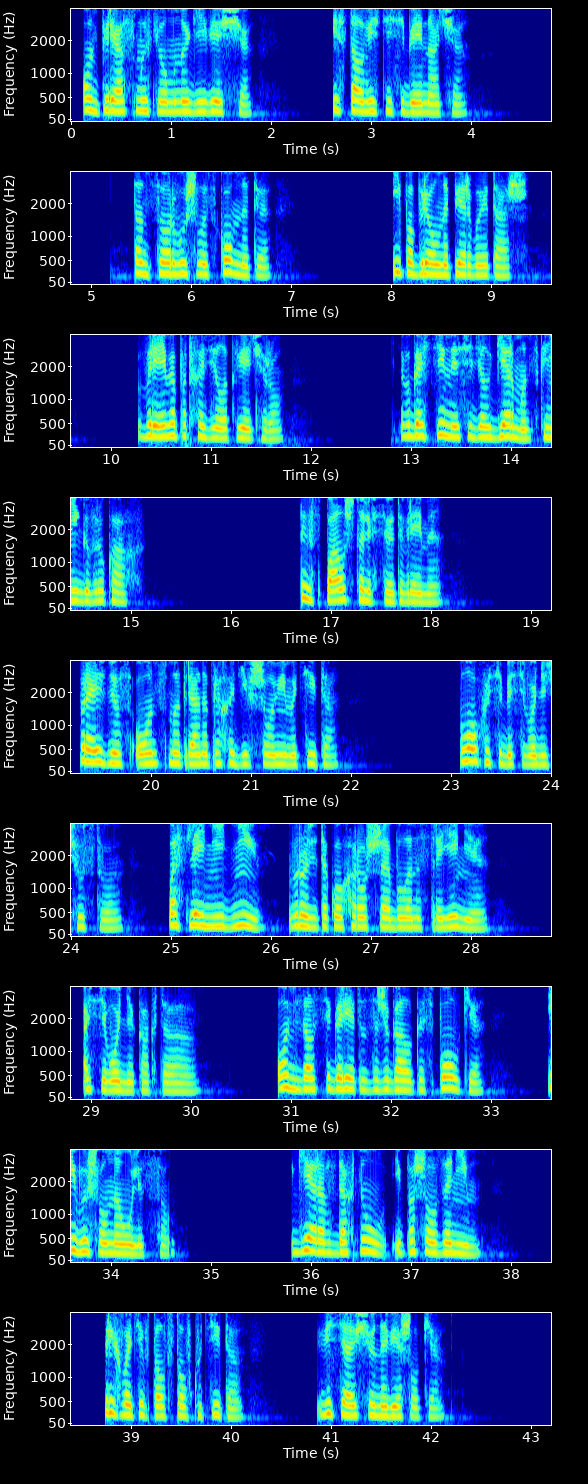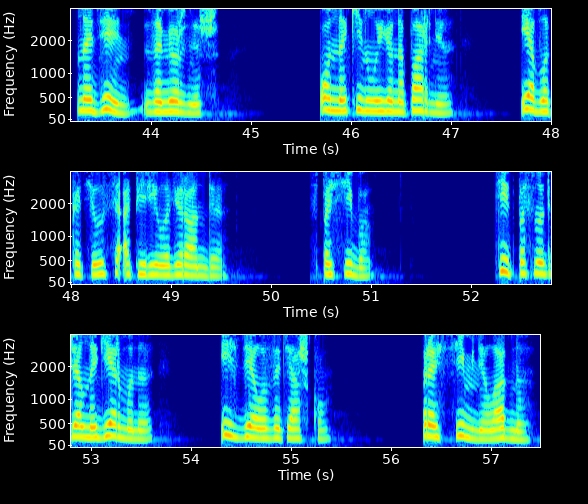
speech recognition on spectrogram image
он переосмыслил многие вещи и стал вести себя иначе. Танцор вышел из комнаты и побрел на первый этаж. Время подходило к вечеру. В гостиной сидел Герман с книгой в руках. «Ты спал, что ли, все это время?» произнес он, смотря на проходившего мимо Тита. Плохо себя сегодня чувствую. Последние дни вроде такое хорошее было настроение, а сегодня как-то... Он взял сигарету с зажигалкой с полки и вышел на улицу. Гера вздохнул и пошел за ним, прихватив толстовку Тита, висящую на вешалке. «Надень, замерзнешь». Он накинул ее на парня и облокотился о перила веранды. «Спасибо». Тит посмотрел на Германа и сделал затяжку. «Прости меня, ладно?»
